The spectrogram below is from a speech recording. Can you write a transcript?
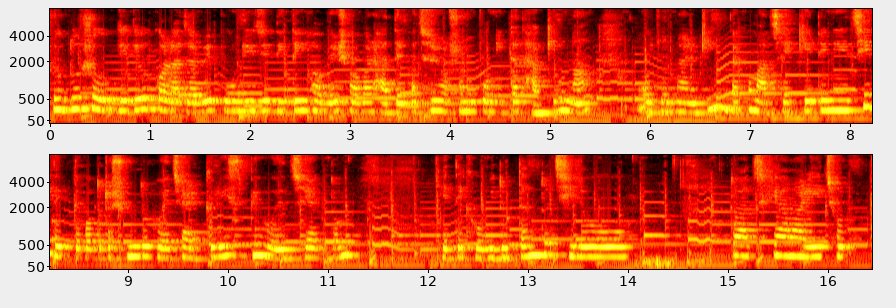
শুধু সবজি দিয়েও করা যাবে। পনির যে দিতেই হবে, সবার হাতের কাছে সবসময় পনিরটা থাকেও না। ওই জন্য আর কি। দেখো মাছে কেটে নিয়েছি, দেখতে কতটা সুন্দর হয়েছে আর ক্রিস্পি হয়েছে একদম। খেতে খুবই দুর্দান্ত ছিল। তো আজকে আমার এই ছোট্ট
